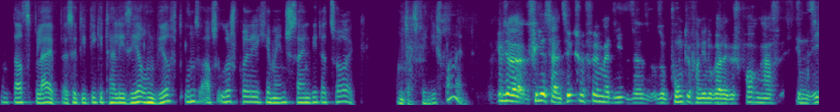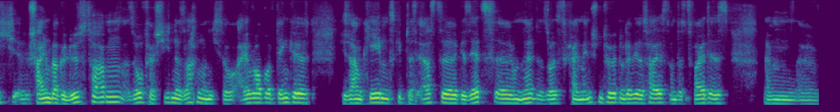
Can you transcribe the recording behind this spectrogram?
Und das bleibt. Also die Digitalisierung wirft uns aufs ursprüngliche Menschsein wieder zurück. Und das finde ich spannend. Es gibt ja viele Science-Fiction-Filme, die so Punkte, von denen du gerade gesprochen hast, in sich äh, scheinbar gelöst haben. So verschiedene Sachen. Und ich so iRobot denke, die sagen, okay, es gibt das erste Gesetz, äh, ne, du sollst keinen Menschen töten oder wie das heißt. Und das zweite ist, ähm,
